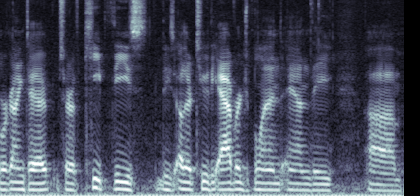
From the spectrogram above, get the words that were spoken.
we're going to sort of keep these these other two, the average blend and the um,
